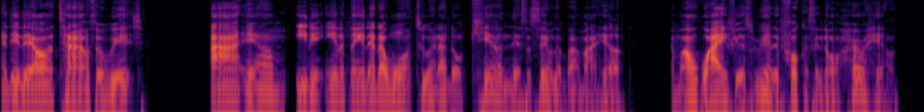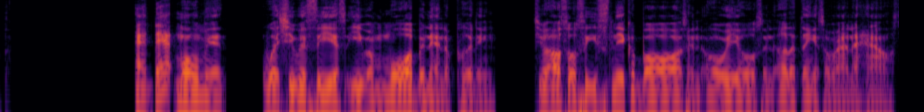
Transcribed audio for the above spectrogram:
And then there are times in which I am eating anything that I want to and I don't care necessarily about my health. And my wife is really focusing on her health. At that moment, what she would see is even more banana pudding. She'll also see Snicker bars and Oreos and other things around the house.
